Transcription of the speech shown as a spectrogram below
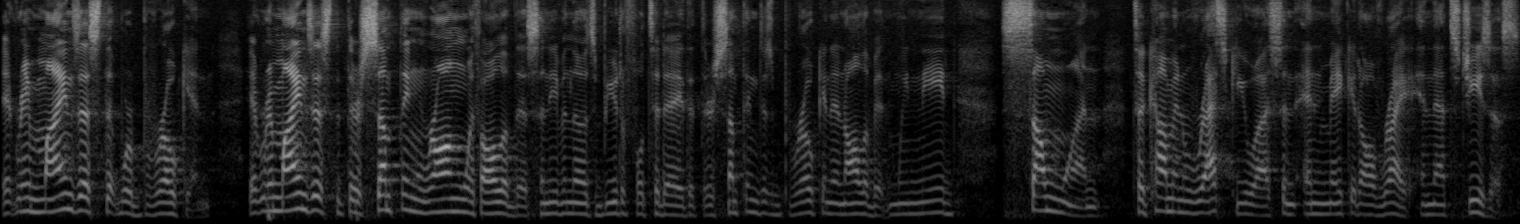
It reminds us that we're broken. It reminds us that there's something wrong with all of this. And even though it's beautiful today, that there's something just broken in all of it. And we need someone to come and rescue us and, and make it all right, and that's Jesus.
